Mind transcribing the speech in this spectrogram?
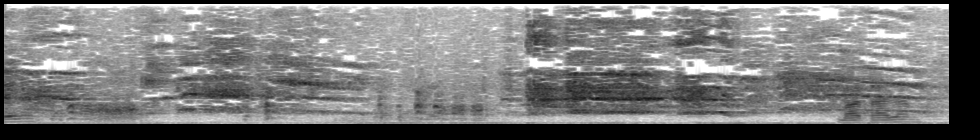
Then, Mata lang.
